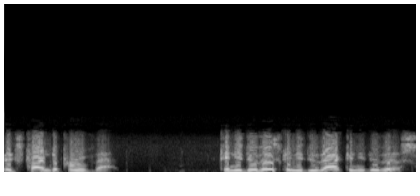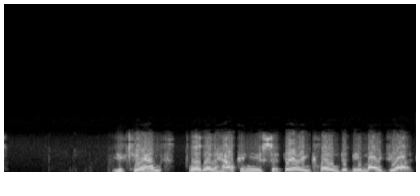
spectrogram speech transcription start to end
it's time to prove that. Can you do this? Can you do that? Can you do this? You can't? Well, then how can you sit there and claim to be my judge?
